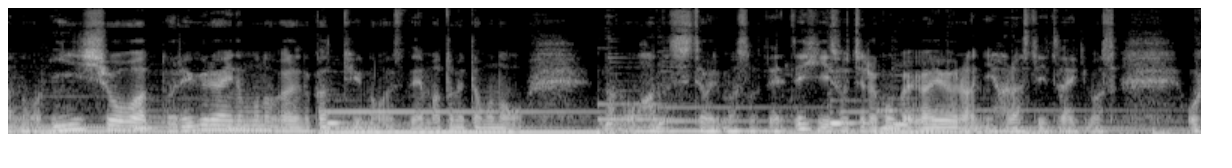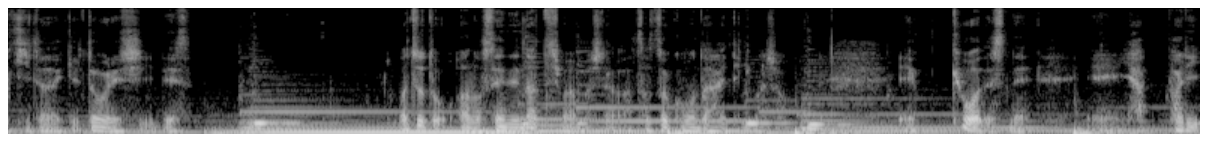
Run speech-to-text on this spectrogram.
あの印象はどれぐらいのものがあるのかっていうのをですねまとめたものをあのお話ししておりますのでぜひそちら今回概要欄に貼らせていただきます。お聞きいただけると嬉しいです、まあ、ちょっとあの宣伝になってしまいましたが早速本題入っていきましょう。え今日はですね、えやっぱり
